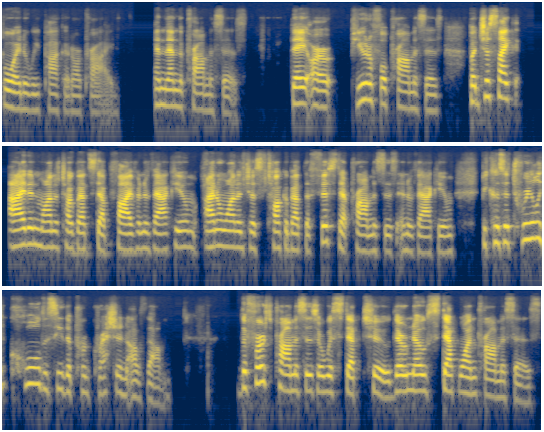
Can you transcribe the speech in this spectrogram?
boy, do we pocket our pride. And then the promises. They are beautiful promises. But just like I didn't want to talk about step five in a vacuum, I don't want to just talk about the fifth step promises in a vacuum because it's really cool to see the progression of them. The first promises are with step two. There are no step one promises.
